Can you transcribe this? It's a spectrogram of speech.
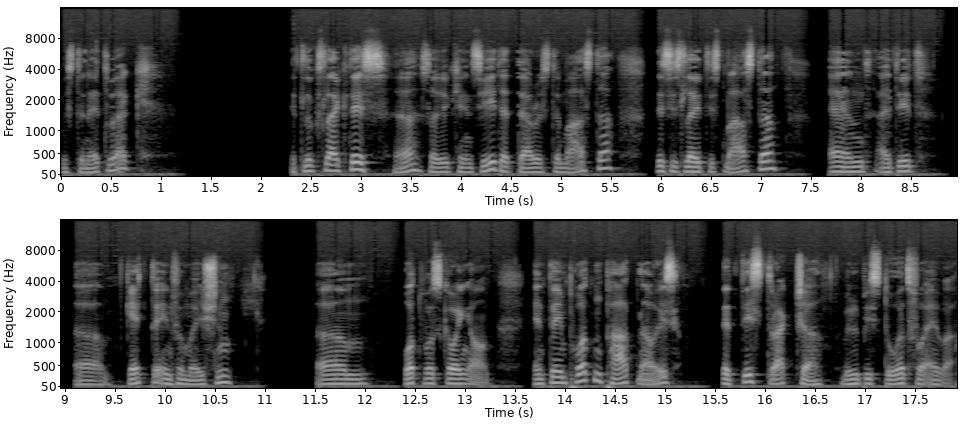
with the network it looks like this yeah? so you can see that there is the master this is latest master and I did uh, get the information um, what was going on. And the important part now is that this structure will be stored forever.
